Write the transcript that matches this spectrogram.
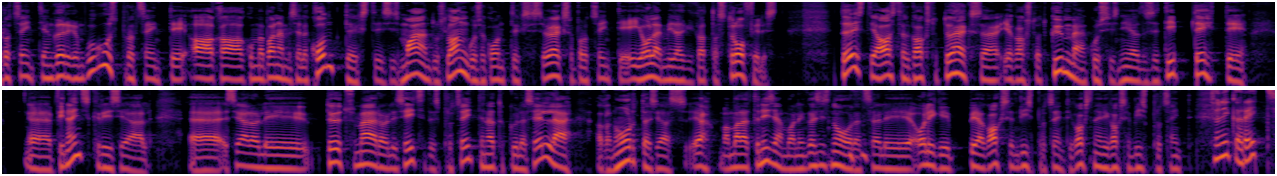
protsenti on kõrgem kui kuus protsenti, aga kui me paneme selle konteksti, siis majanduslanguse kontekstis see üheksa protsenti ei ole midagi katastroofilist. tõesti, aastal kaks tuhat üheksa ja kaks tuhat kümme, kus siis nii-öelda see tipp tehti Äh, finantskriisi ajal, äh, seal oli töötuse määr oli seitseteist protsenti, natuke üle selle, aga noorte seas jah, ma mäletan ise, ma olin ka siis noor, et see oli, oligi pea kakskümmend viis protsenti, kakskümmend neli, kakskümmend viis protsenti. see on ikka rets.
